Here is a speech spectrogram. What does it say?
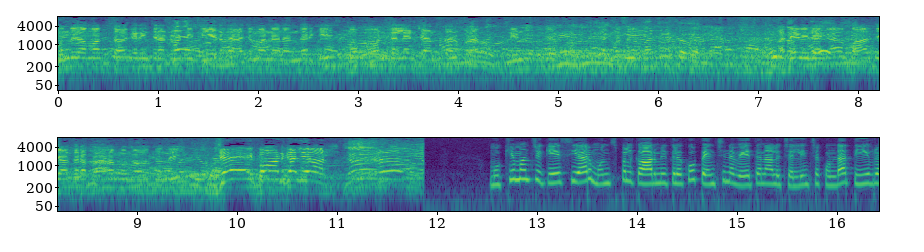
ముందుగా మాకు సహకరించినటువంటి థియేటర్ యాజమాన్యాన్ని అందరికీ మా పవన్ కళ్యాణ్ ఫ్యాన్స్ తరఫున నిండు అదేవిధంగా మార్ జాతర ప్రారంభం అవుతుంది. జై పవన్ కళ్యాణ్! ముఖ్యమంత్రి కేసీఆర్ మున్సిపల్ కార్మికులకు పెంచిన వేతనాలు చెల్లించకుండా తీవ్ర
